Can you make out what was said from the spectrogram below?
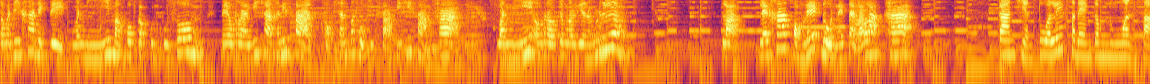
สวัสดีค่ะเด็กๆ วันนี้มาพบกับคุณครูส้ม ในรายวิชาคณิตศาสตร์ของชั้นประถมศึกษาปีที่ 3 ค่ะ วันนี้เราจะมาเรียนเรื่อง หลักและค่าของเลขโดดในแต่ละหลักค่ะ การเขียนตัวเลขแสดงจำนวนสา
